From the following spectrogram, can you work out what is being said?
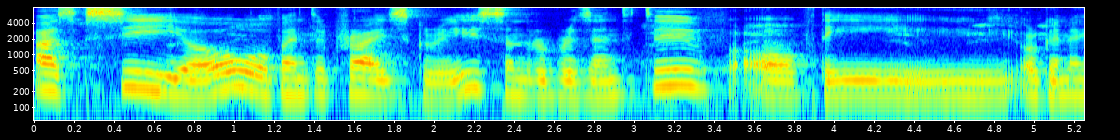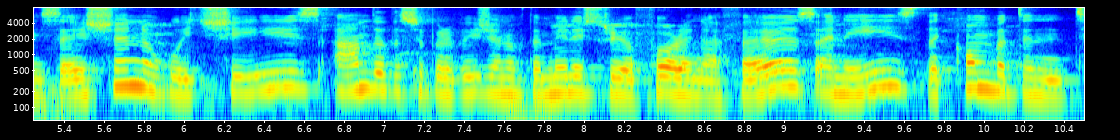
as CEO of Enterprise Greece and representative of the organization, which is under the supervision of the Ministry of Foreign Affairs and is the competent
